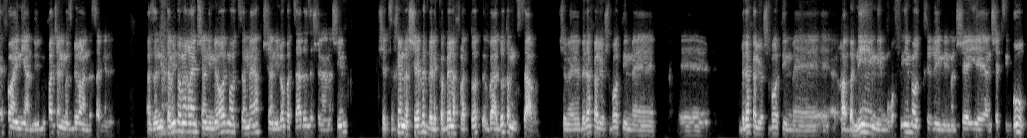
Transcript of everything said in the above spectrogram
איפה העניין? במיוחד שאני מסביר על הנדסה גנטית. אז אני תמיד אומר להם שאני מאוד מאוד שמח שאני לא בצד הזה של האנשים שצריכים לשבת ולקבל החלטות, ועדות המוסר, שבדרך כלל יושבות עם... Uh, uh, בדרך כלל יושבות עם אה, אה, רבנים, עם רופאים מאוד בכירים, עם אנשי, אה, אנשי ציבור,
